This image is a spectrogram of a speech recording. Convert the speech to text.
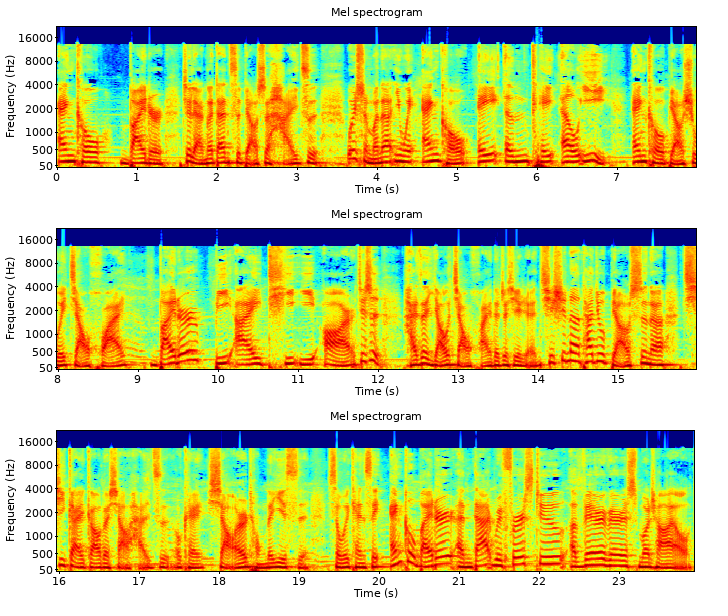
Ankle biter 这两个单词表示孩子，为什么呢？因为 ankle a n k l e ankle 表示为脚踝，biter b i t e r 就是还在咬脚踝的这些人。其实呢，它就表示呢膝盖高的小孩子，OK，小儿童的意思。So we can say ankle biter, and that refers to a very very small child.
